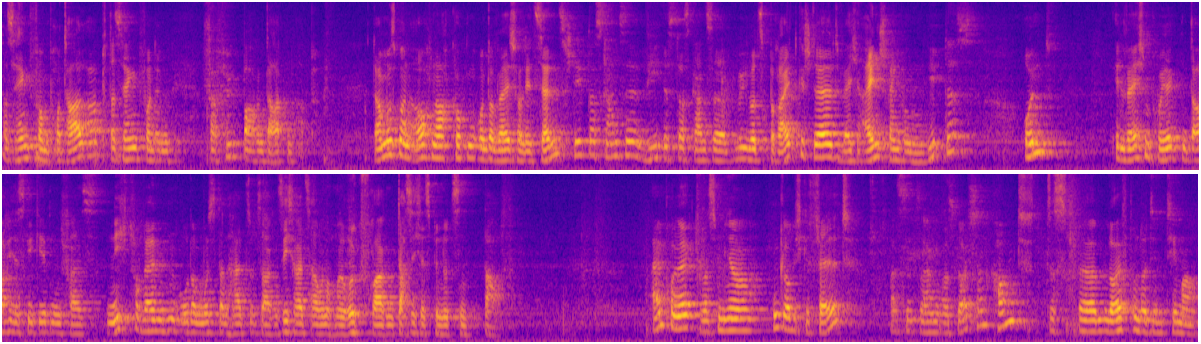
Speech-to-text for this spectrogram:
Das hängt vom Portal ab, das hängt von den verfügbaren Daten ab. Da muss man auch nachgucken, unter welcher Lizenz steht das Ganze, wie ist das Ganze, wie wird es bereitgestellt, welche Einschränkungen gibt es und in welchen Projekten darf ich es gegebenenfalls nicht verwenden oder muss dann halt sozusagen sicherheitshalber nochmal rückfragen, dass ich es benutzen darf. Ein Projekt, was mir unglaublich gefällt, was sozusagen aus Deutschland kommt, das äh, läuft unter dem Thema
